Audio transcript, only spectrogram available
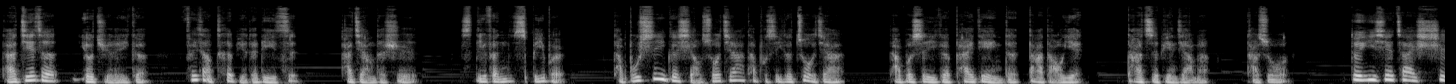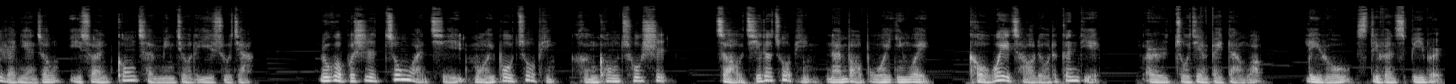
他接着又举了一个非常特别的例子，他讲的是 Steven s p i e b e r 他不是一个小说家，他不是一个作家，他不是一个拍电影的大导演。大制片家吗？他说：“对一些在世人眼中已算功成名就的艺术家，如果不是中晚期某一部作品横空出世，早期的作品难保不会因为口味潮流的更迭而逐渐被淡忘。例如 Steven Spielberg，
